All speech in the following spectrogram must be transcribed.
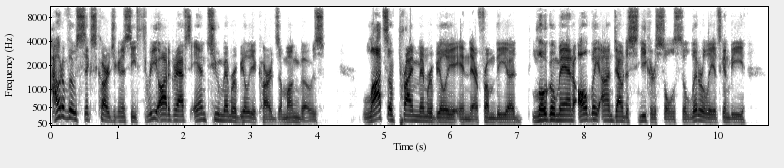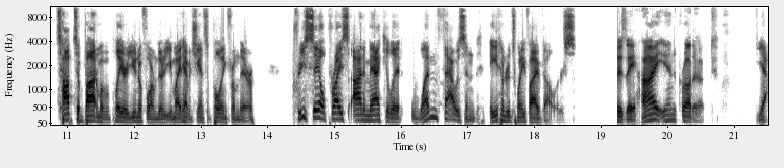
out of those six cards, you're going to see three autographs and two memorabilia cards among those. Lots of prime memorabilia in there from the uh, logo man all the way on down to sneaker soles. So literally, it's going to be top to bottom of a player uniform that you might have a chance of pulling from there. Pre-sale price on Immaculate one thousand eight hundred twenty-five dollars. Is a high-end product. Yeah,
